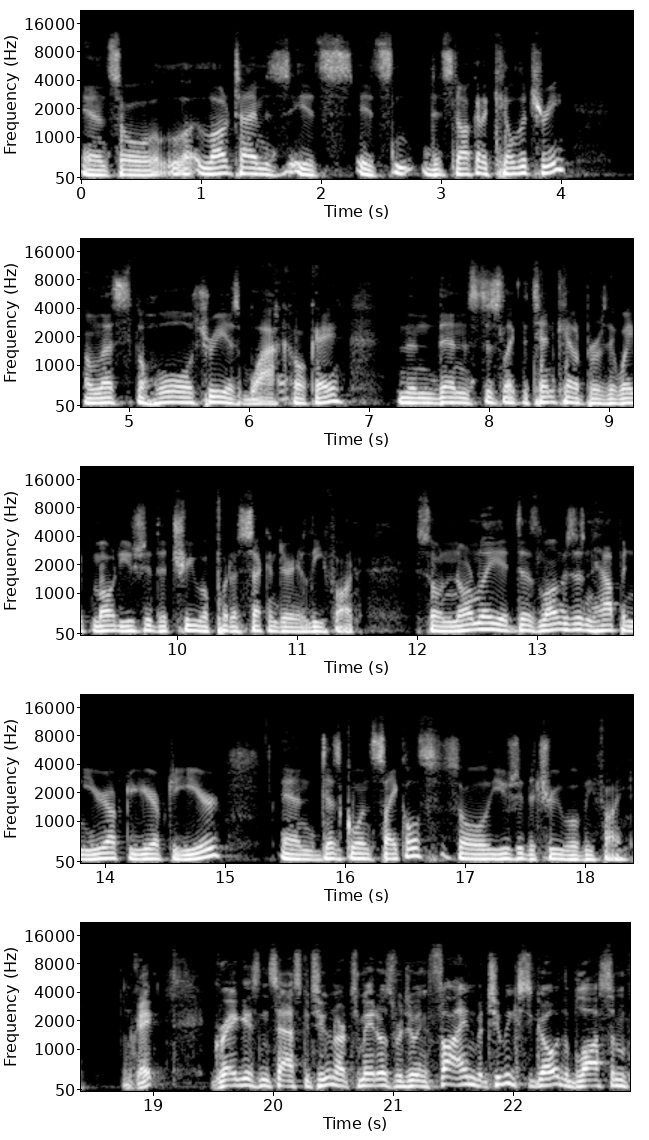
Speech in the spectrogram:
And so a lot of times it's it's it's not going to kill the tree unless the whole tree is black. Okay, and then then it's just like the tent caterpillars. They wipe them out. Usually the tree will put a secondary leaf on. So normally it does, as long as it doesn't happen year after year after year, and does go in cycles. So usually the tree will be fine. Okay. Greg is in Saskatoon. Our tomatoes were doing fine, but two weeks ago, the blossom,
